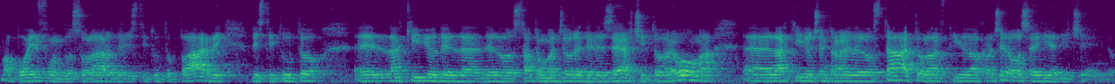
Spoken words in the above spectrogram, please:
ma poi il fondo solaro dell'Istituto Parri, eh, l'archivio del, dello Stato Maggiore dell'Esercito a Roma, eh, l'archivio centrale dello Stato, l'archivio della Croce Rossa e via dicendo.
